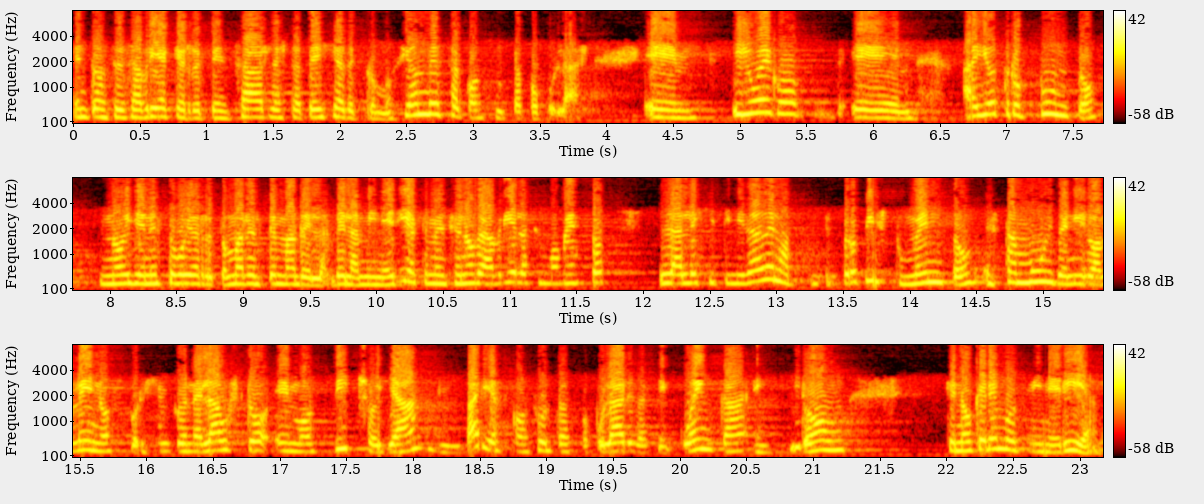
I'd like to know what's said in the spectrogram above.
Entonces habría que repensar la estrategia de promoción de esa consulta popular. Eh, y luego, eh, hay otro punto, ¿no? y en esto voy a retomar el tema de la, de la minería que mencionó Gabriel hace un momento. La legitimidad del propio instrumento está muy venido a menos. Por ejemplo, en el Austro hemos dicho ya en varias consultas populares, aquí en Cuenca, en Girón, que no queremos minería.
